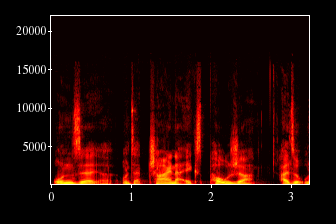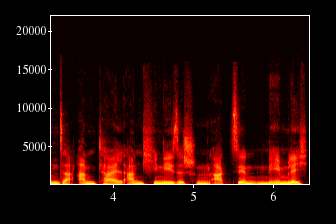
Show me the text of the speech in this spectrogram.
unser, unser China Exposure, also unser Anteil an chinesischen Aktien, nämlich ich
